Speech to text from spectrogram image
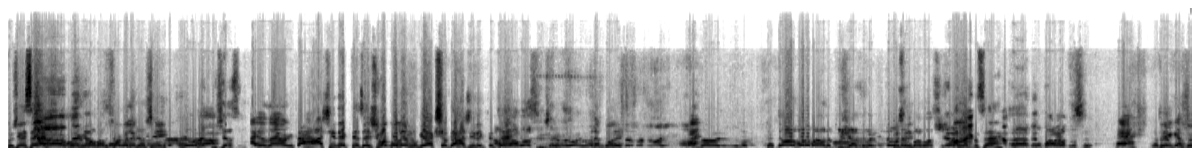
খুশি হয়েছে? সকলে খুশি? অনেক খুশি আছি। আচ্ছা যাই হোক একটা হাসি দেখতে চাই। সকলের মুখে একসাথে হাসি দেখতে চাই। এটা পরে। হ্যাঁ? যাওয়ার পরে ভাই অনেক খুশি আছি ভাই। এটা অনেক খুশি? ভালো আছি। হ্যাঁ। ভালো লাগতেছে হ্যাঁ? হ্যাঁ, খুব ভালো লাগতেছে। হ্যাঁ? ঠিক আছে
